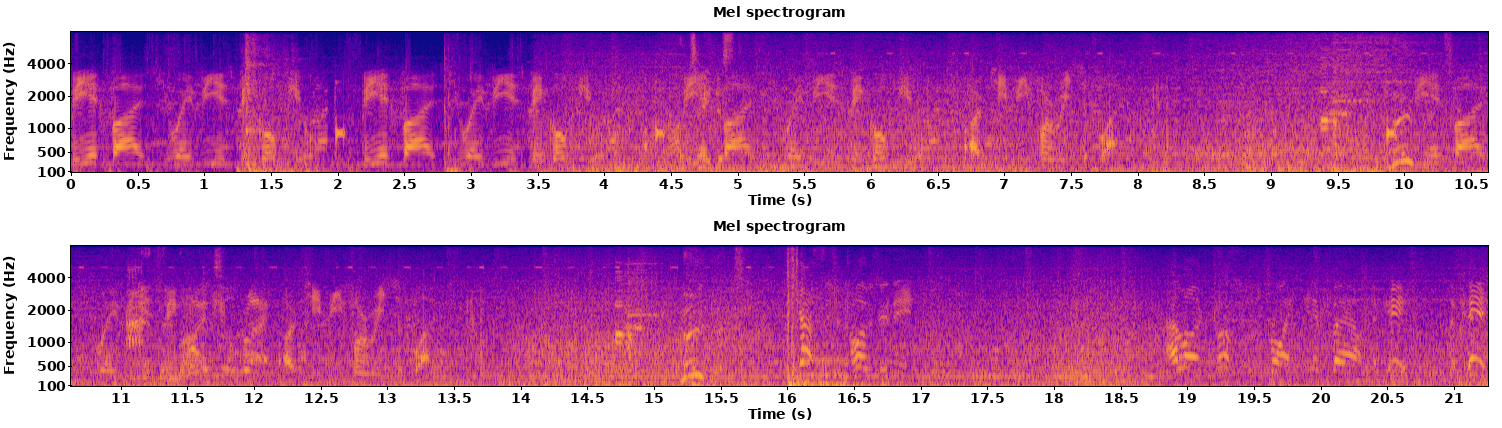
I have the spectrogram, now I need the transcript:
Be advised, UAV is bingo fuel. Be advised, UAV is bingo fuel. Be take this- advised, UAV is bingo fuel. RTB for resupply. Be Movement. advised, UAV is the bingo might. fuel. RTB for resupply. Movement. Gas is closing in. Allied cluster strike inbound. Hit! I'm hit!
